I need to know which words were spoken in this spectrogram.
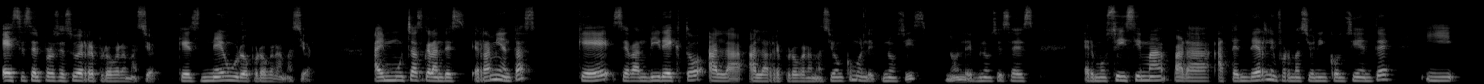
Ese es el proceso de reprogramación, que es neuroprogramación. Hay muchas grandes herramientas que se van directo a la, a la reprogramación, como la hipnosis, ¿no? La hipnosis es hermosísima para atender la información inconsciente y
